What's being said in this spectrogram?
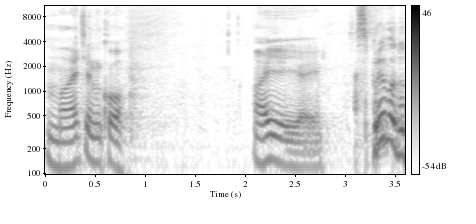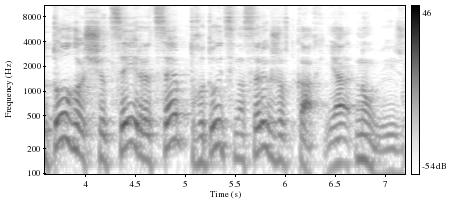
Матінко. Ай-яй-яй. З приводу того, що цей рецепт готується на сирих жовтках, я ну і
